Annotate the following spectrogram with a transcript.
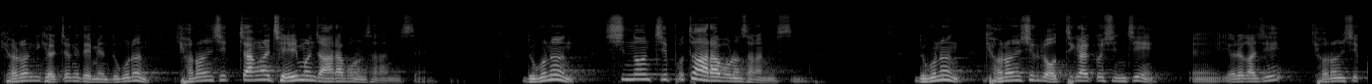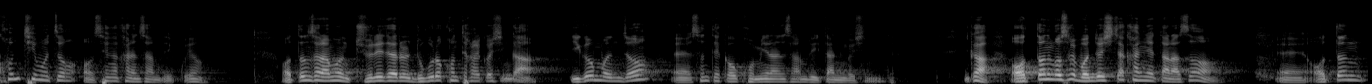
결혼이 결정이 되면 누구는 결혼식장을 제일 먼저 알아보는 사람이 있어요. 누구는 신혼집부터 알아보는 사람이 있습니다. 누구는 결혼식을 어떻게 할 것인지 예, 여러 가지 결혼식 콘티부터 어, 생각하는 사람도 있고요. 어떤 사람은 주례자를 누구로 컨택할 것인가 이것 먼저 예, 선택하고 고민하는 사람도 있다는 것입니다. 그러니까 어떤 것을 먼저 시작하느냐에 따라서 예, 어떤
